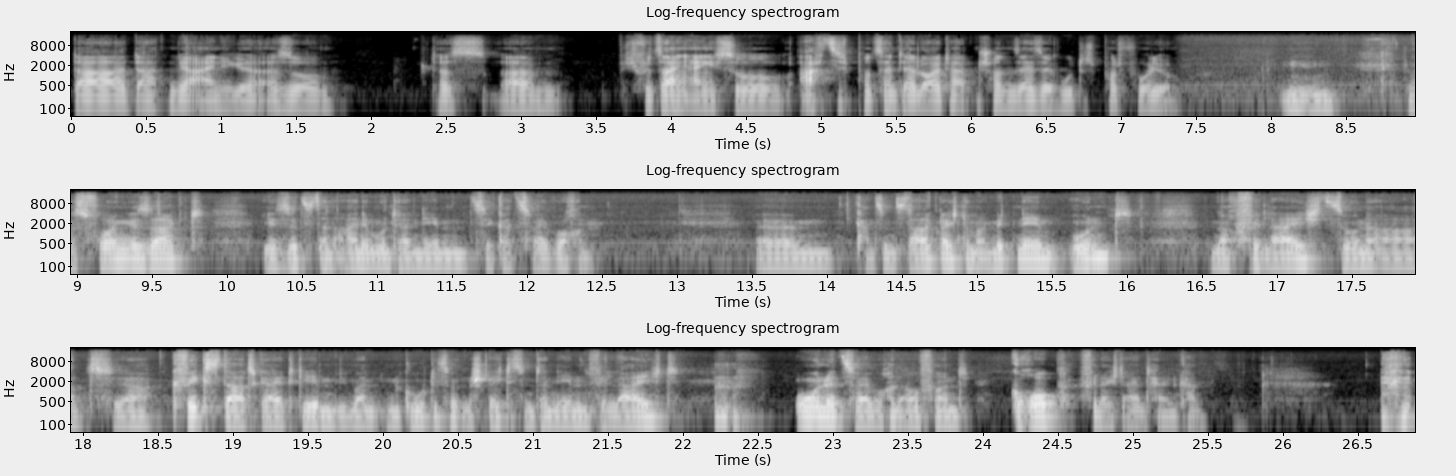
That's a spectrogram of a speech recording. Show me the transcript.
Da, da hatten wir einige. Also das, ähm, ich würde sagen, eigentlich so 80 Prozent der Leute hatten schon ein sehr, sehr gutes Portfolio. Mhm. Du hast vorhin gesagt, ihr sitzt an einem Unternehmen circa zwei Wochen. Ähm, kannst du uns da gleich nochmal mitnehmen und noch vielleicht so eine Art ja, Quick-Start-Guide geben, wie man ein gutes und ein schlechtes Unternehmen vielleicht ohne zwei Wochen Aufwand grob vielleicht einteilen kann?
